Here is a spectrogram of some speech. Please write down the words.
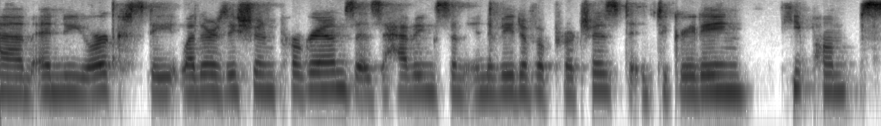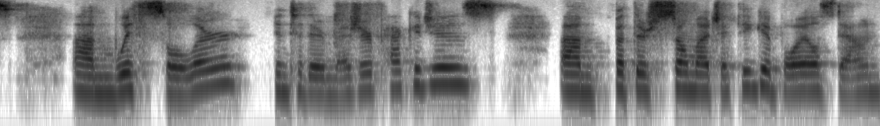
um, and New York state weatherization programs as having some innovative approaches to integrating heat pumps um, with solar into their measure packages. Um, but there's so much, I think it boils down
